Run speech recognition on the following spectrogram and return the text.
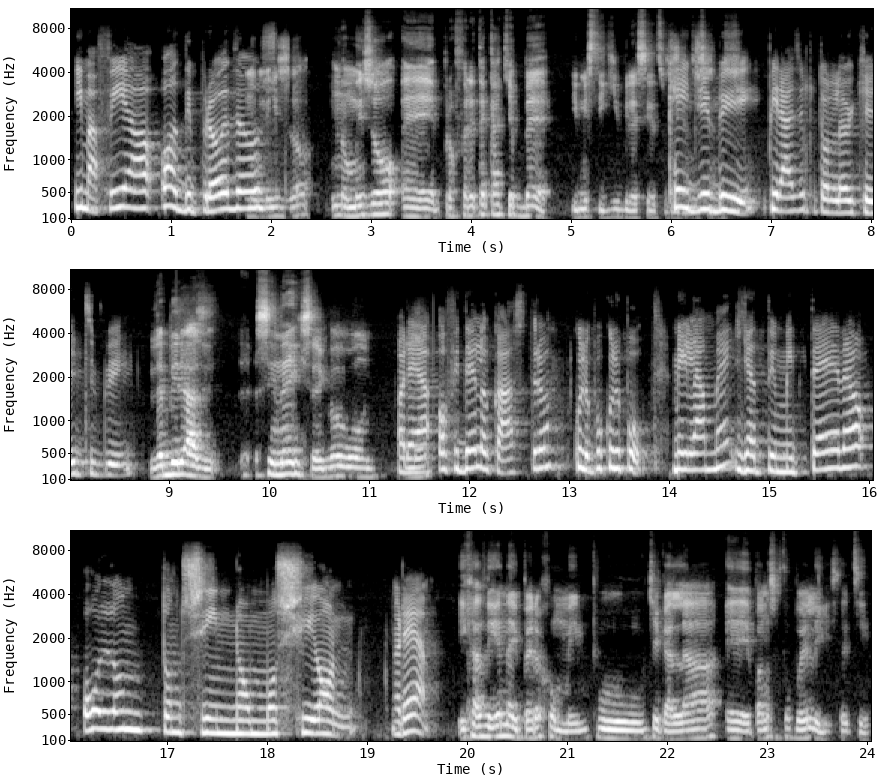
η μαφία, ο αντιπρόεδρος, Νομίζω, νομίζω ε, προφέρεται ΚΚΜ η μυστική υπηρεσία της KGB. Ουσίας. Πειράζει που το λέω KGB. Δεν πειράζει. Συνέχισε, go on. Ωραία. Ναι. Ο Φιντέλο Κάστρο, κουλουπού κουλουπού. Μιλάμε για τη μητέρα όλων των συνωμοσιών. Ωραία. Είχα δει ένα υπέροχο meme που και καλά ε, πάνω σε αυτό που έλεγες, έτσι.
